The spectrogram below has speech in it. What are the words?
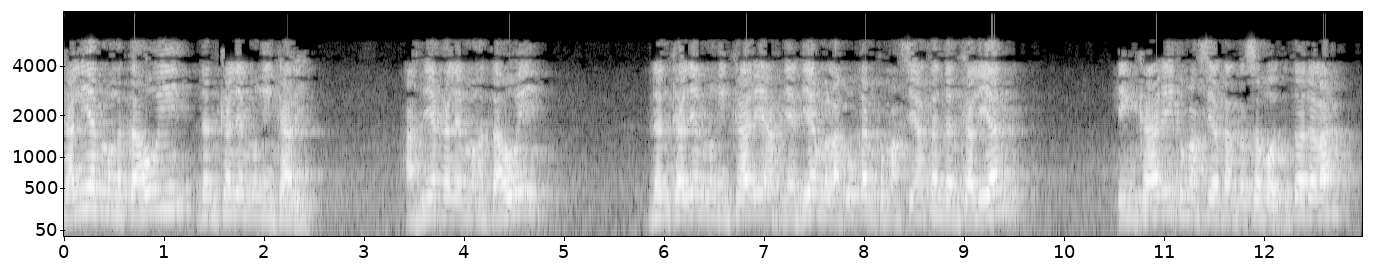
Kalian mengetahui dan kalian mengingkari. Artinya kalian mengetahui dan kalian mengingkari artinya dia melakukan kemaksiatan dan kalian ingkari kemaksiatan tersebut. Itu adalah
